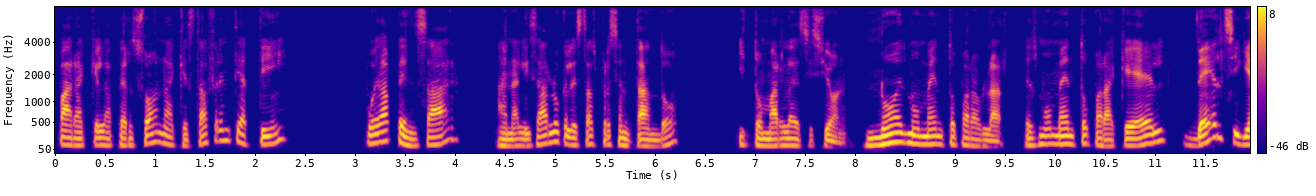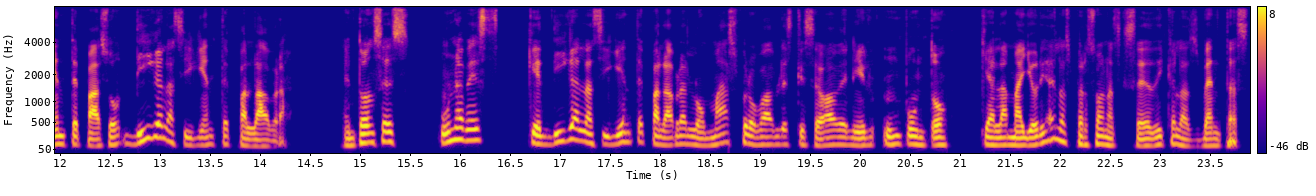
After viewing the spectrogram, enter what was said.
para que la persona que está frente a ti pueda pensar, analizar lo que le estás presentando y tomar la decisión. No es momento para hablar, es momento para que él dé el siguiente paso, diga la siguiente palabra. Entonces, una vez que diga la siguiente palabra, lo más probable es que se va a venir un punto que a la mayoría de las personas que se dedican a las ventas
